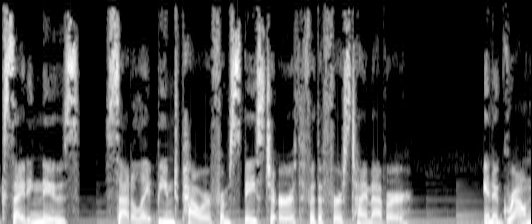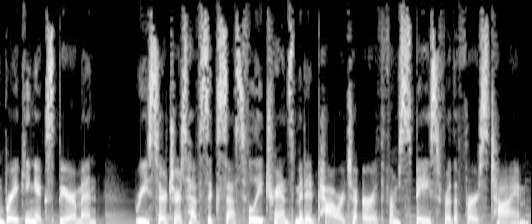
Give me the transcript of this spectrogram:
Exciting news. Satellite beamed power from space to Earth for the first time ever. In a groundbreaking experiment, researchers have successfully transmitted power to Earth from space for the first time.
